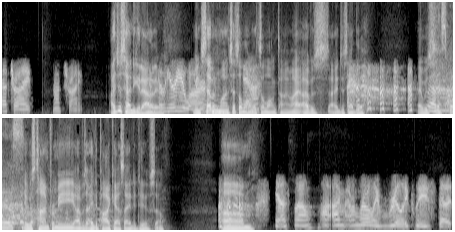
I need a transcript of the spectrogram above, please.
That's right. That's right. I just had to get out of there. So here you are. I mean, seven months. That's a long. Yeah. That's a long time. I I was. I just had to. It was. Out of space. It was time for me. I was. I had the podcast I had to do. So. Um. yes. Well, I, I'm I'm really really pleased that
